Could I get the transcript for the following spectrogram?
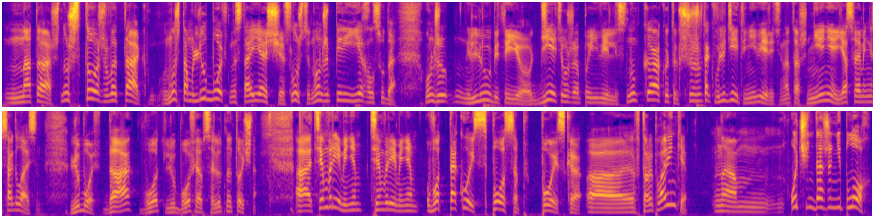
Наташ, ну что ж вы так? Ну что там любовь настоящая. Слушайте, ну он же переехал сюда. Он же любит ее. Дети уже появились. Ну как вы так? Что же вы так в людей-то не верите, Наташ? Не-не, я с вами не согласен. Любовь. Да, вот любовь абсолютно точно. А, тем временем, тем временем, вот такой способ поиска а, второй половинки а, очень даже неплох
